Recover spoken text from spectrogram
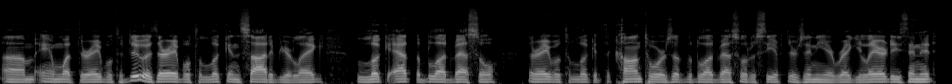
Um, and what they're able to do is they're able to look inside of your leg, look at the blood vessel. They're able to look at the contours of the blood vessel to see if there's any irregularities in it.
